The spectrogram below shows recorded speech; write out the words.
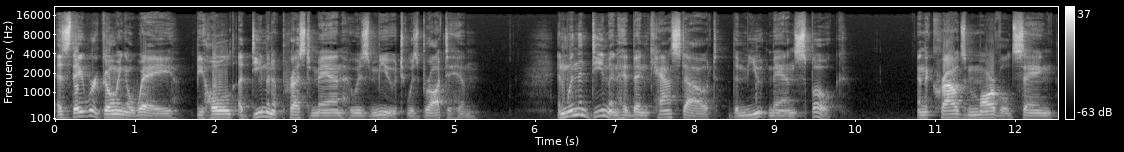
As they were going away, behold, a demon oppressed man who is mute was brought to him. And when the demon had been cast out, the mute man spoke. And the crowds marveled, saying,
